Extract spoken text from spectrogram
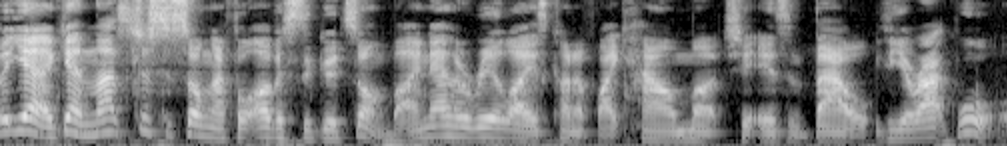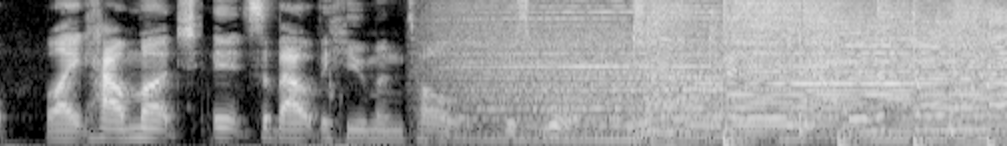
But yeah, again, that's just a song I thought, oh, this is a good song. But I never realized kind of like how much it is about the Iraq War. Like how much it's about the human toll of this war.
